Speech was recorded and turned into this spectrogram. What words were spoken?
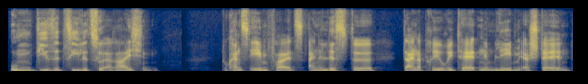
um diese Ziele zu erreichen. Du kannst ebenfalls eine Liste deiner Prioritäten im Leben erstellen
